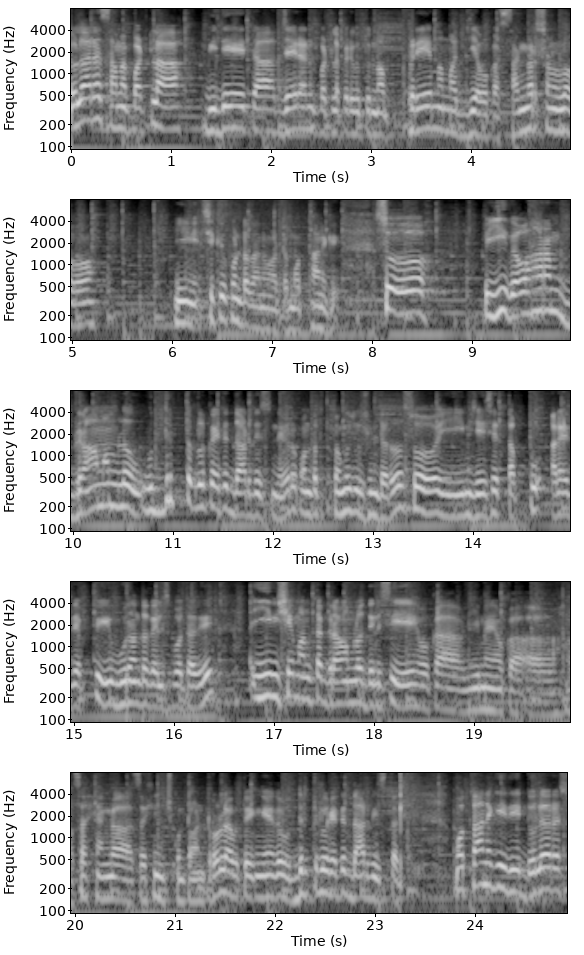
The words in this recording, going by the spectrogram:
డొలారస్ ఆమె పట్ల విధేయత జైరాన్ పట్ల పెరుగుతున్న ప్రేమ మధ్య ఒక సంఘర్షణలో ఈ చిక్కుకుంటుంది అనమాట మొత్తానికి. సో ఈ వ్యవహారం గ్రామంలో ఉద్రిక్తకులకు అయితే దారితీస్తుంది ఎవరు కొంత తొంగి చూసుంటారు. సో ఈయన చేసే తప్పు అనేది చెప్పి ఊరంతా తెలిసిపోతుంది. ఈ విషయం అంతా గ్రామంలో తెలిసి ఒక ఈమె ఒక అసహ్యంగా అసహించుకుంటూ అంటారు లేకపోతే ఇంకేదో ఉద్రిక్తకులకు అయితే దారితీస్తుంది మొత్తానికి ఇది డొలారస్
